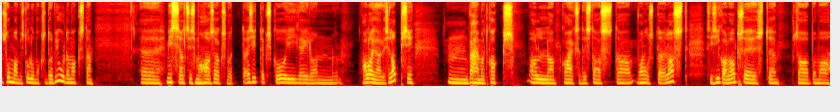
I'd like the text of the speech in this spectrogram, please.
summa, mis tulumaksu tuleb juurde maksta, mis sealt siis maha saaks võtta, esiteks kui teil on alaealisi lapsi, mm, vähemalt kaks alla kaheksateist aasta vanust last, siis iga lapse eest saab oma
